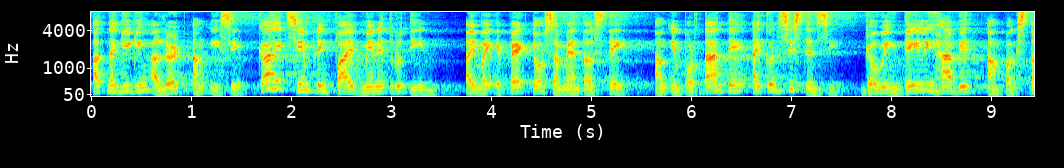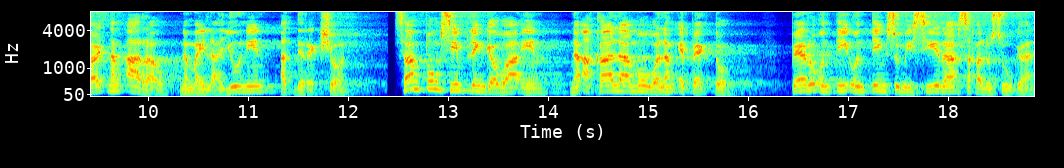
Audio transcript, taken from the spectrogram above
at nagiging alert ang isip. Kahit simpleng 5-minute routine ay may epekto sa mental state. Ang importante ay consistency, gawing daily habit ang pag-start ng araw na may layunin at direksyon. Sampung simpleng gawain na akala mo walang epekto, pero unti-unting sumisira sa kalusugan.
